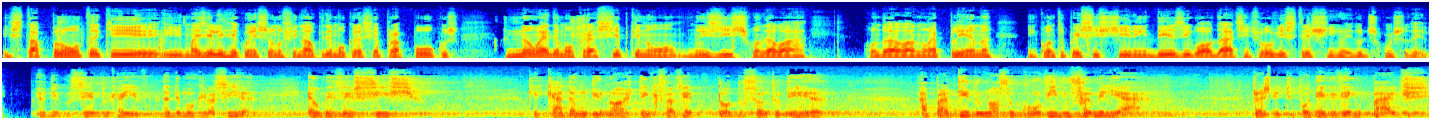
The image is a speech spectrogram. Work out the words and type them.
está pronta, que, e, mas ele reconheceu no final que democracia para poucos não é democracia, porque não, não existe quando ela, quando ela não é plena, enquanto persistirem desigualdades. A gente vai ouvir esse trechinho aí do discurso dele. Eu digo sempre que a democracia é um exercício que cada um de nós tem que fazer todo santo dia, a partir do nosso convívio familiar, para a gente poder viver em paz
